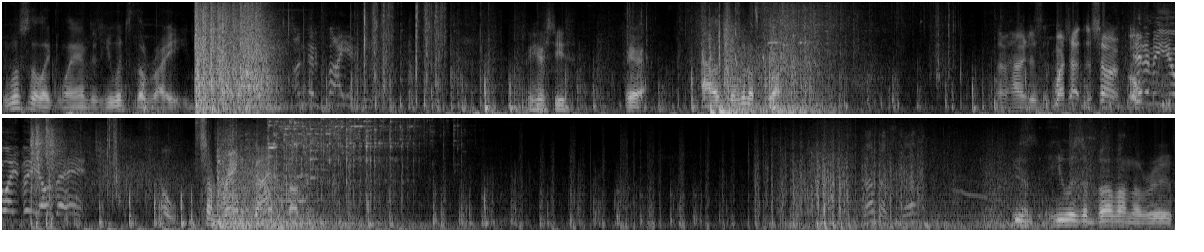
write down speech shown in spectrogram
He must have like landed. He went to the right. He Under fire. Right here, Steve. Here, Alex, I'm gonna flush. somehow he doesn't. Watch out. There's some. Oh, Enemy UAV overhead. oh, some random guy above me. He's, he was above on the roof.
